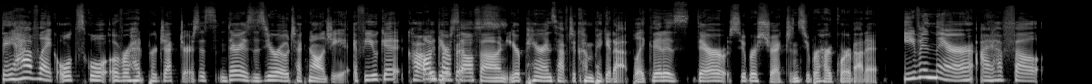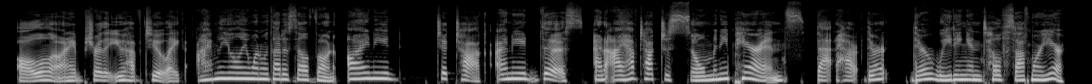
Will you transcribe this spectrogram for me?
They have like old school overhead projectors. It's there is zero technology. If you get caught On with your cell phone, your parents have to come pick it up. Like that is they're super strict and super hardcore about it. Even there, I have felt all alone. I'm sure that you have too. Like, I'm the only one without a cell phone. I need TikTok. I need this. And I have talked to so many parents that have they're they're waiting until sophomore year.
